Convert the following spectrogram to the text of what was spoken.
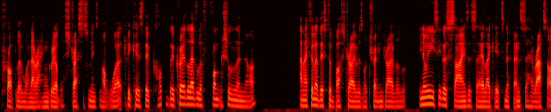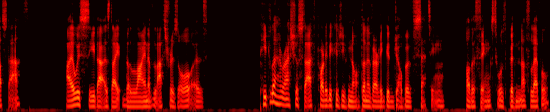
problem when they're angry or they're stressed or something's not worked because they've co- they create a level of functional enough. And I feel like this for bus drivers or train drivers. You know, when you see those signs that say like it's an offense to harass our staff, I always see that as like the line of last resort of people that harass your staff probably because you've not done a very good job of setting other things to a good enough level.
